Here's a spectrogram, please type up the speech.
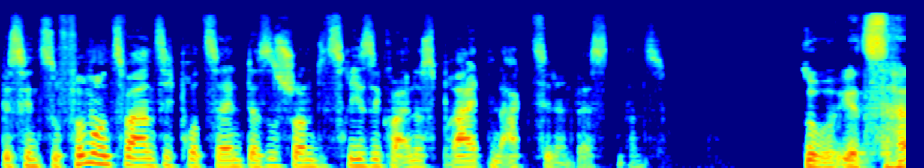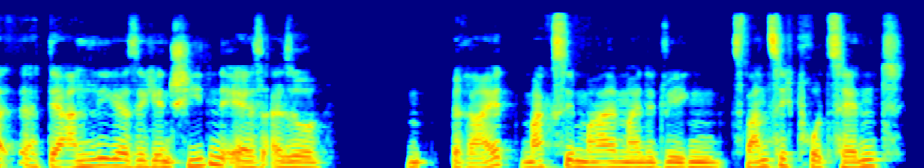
bis hin zu 25%, das ist schon das Risiko eines breiten Aktieninvestments. So, jetzt hat der Anleger sich entschieden, er ist also bereit, maximal meinetwegen 20%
